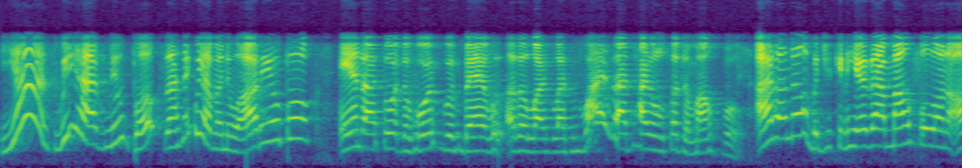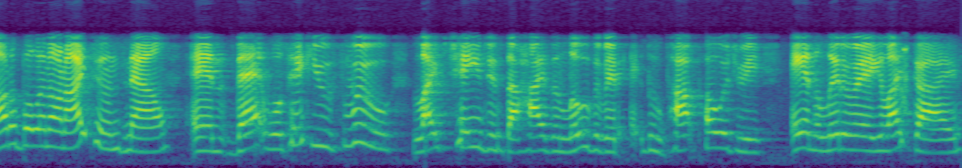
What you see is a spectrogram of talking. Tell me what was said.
Yes, we have new books. I think we have a new audio book. And I thought divorce was bad with other life lessons. Why is that title such a mouthful? I don't know, but you can hear that mouthful on Audible and on iTunes now. And that will take you through life changes, the highs and lows of it, through pop poetry and the literary life guide.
